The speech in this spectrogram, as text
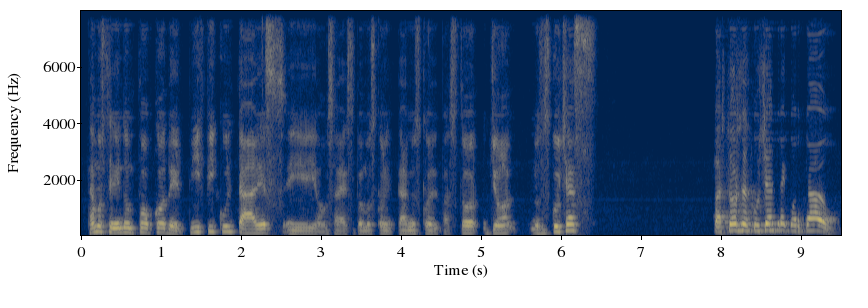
estamos teniendo un poco de dificultades. Eh, vamos a ver si podemos conectarnos con el pastor. John, ¿nos escuchas? Pastor, se escucha entrecortado.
